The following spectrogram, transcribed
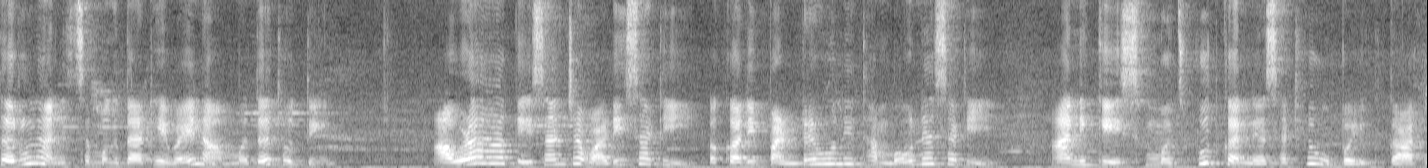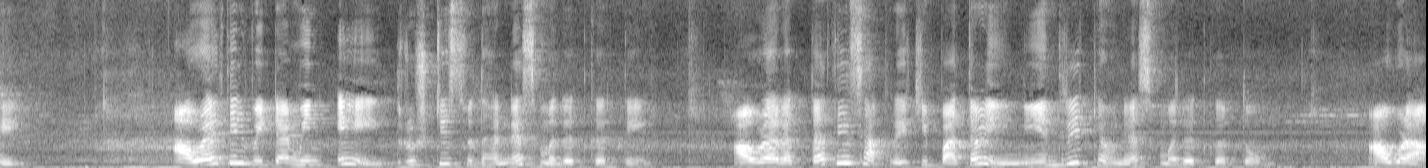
तरुण आणि चमकदार ठेवायला मदत होते. आवळा हा केसांच्या वाढीसाठी अकाली पांढरे होणे थांबवण्यासाठी आणि केस मजबूत करण्यासाठी उपयुक्त आहे. आवळ्यातील विटॅमिन ए दृष्टी सुधारण्यास मदत करते. आवळा रक्तातील साखरेची पातळी नियंत्रित ठेवण्यास मदत करतो. आवळा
